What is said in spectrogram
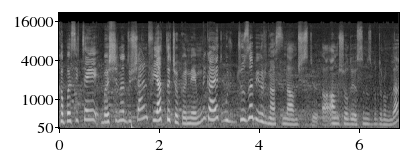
kapasite başına düşen fiyat da çok önemli. Gayet ucuza bir ürün aslında almış istiyor, almış oluyorsunuz bu durumda.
